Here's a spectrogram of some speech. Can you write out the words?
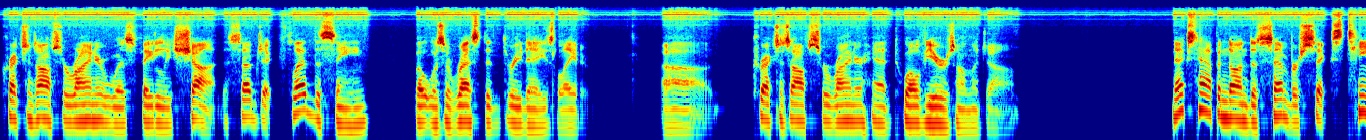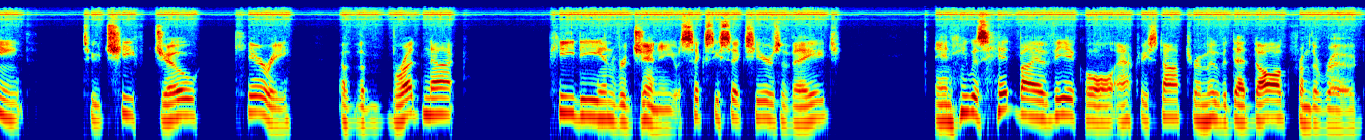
Corrections Officer Reiner was fatally shot. The subject fled the scene, but was arrested three days later. Uh, Corrections Officer Reiner had 12 years on the job. Next happened on December 16th to Chief Joe Carey of the Brodnax PD in Virginia. He was 66 years of age, and he was hit by a vehicle after he stopped to remove a dead dog from the road.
